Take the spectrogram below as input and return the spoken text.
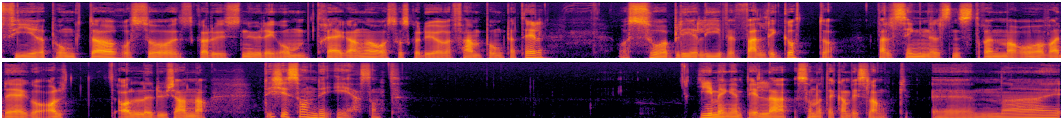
fire punkter, og så skal du snu deg om tre ganger, og så skal du gjøre fem punkter til. Og så blir livet veldig godt, og velsignelsen strømmer over deg og alt, alle du kjenner. Det er ikke sånn det er, sant? Gi meg en pille, sånn at jeg kan bli slank. Uh, nei,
